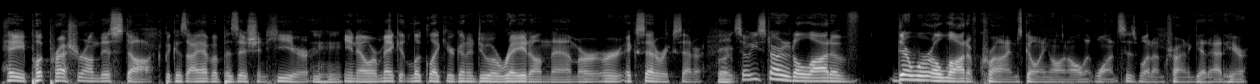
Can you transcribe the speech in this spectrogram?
Hey, put pressure on this stock because I have a position here, you know, or make it look like you're going to do a raid on them, or, or et cetera, et cetera. Right. So he started a lot of. There were a lot of crimes going on all at once, is what I'm trying to get at here.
